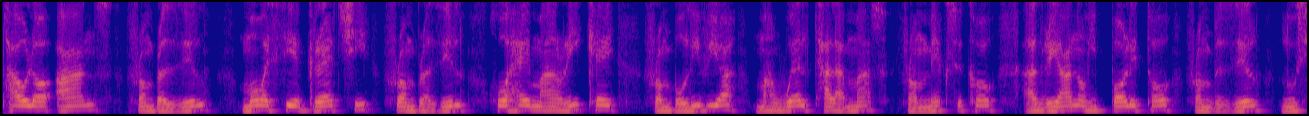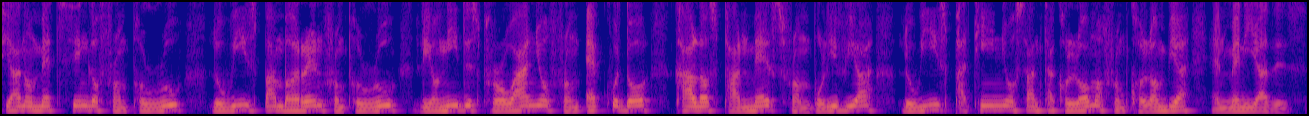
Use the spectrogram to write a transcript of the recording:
Paulo Arns from Brazil, Moacir Grechi from Brazil, Jorge Manrique from Bolivia, Manuel Talamas from Mexico, Adriano Hipólito from Brazil, Luciano Metzinger from Peru, Luis Bambaren from Peru, Leonidas Proaño from Ecuador, Carlos Palmes from Bolivia, Luis Patino Santa Coloma from Colombia, and many others.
